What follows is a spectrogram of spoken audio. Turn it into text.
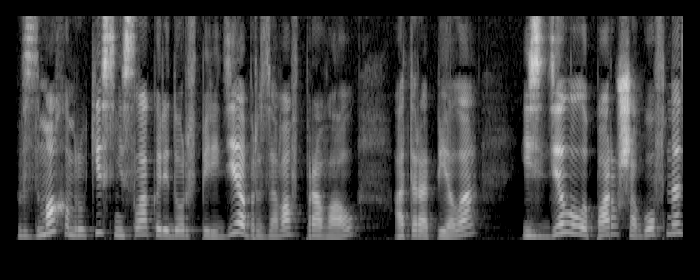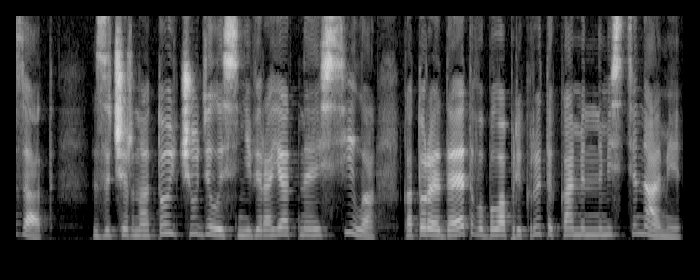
Взмахом руки снесла коридор впереди, образовав провал, оторопела и сделала пару шагов назад. За чернотой чудилась невероятная сила, которая до этого была прикрыта каменными стенами.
